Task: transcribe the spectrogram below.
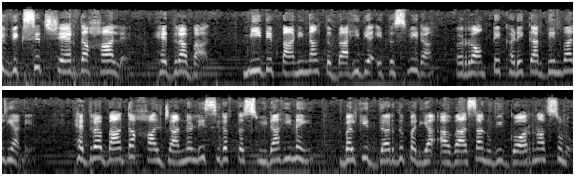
ਇਹ ਵਿਕਸਿਤ ਸ਼ਹਿਰ ਦਾ ਹਾਲ ਹੈ, ਹੈਦਰਾਬਾਦ। ਮੀਂਹ ਦੇ ਪਾਣੀ ਨਾਲ ਤਬਾਹੀ ਦੀਆਂ ਇਹ ਤਸਵੀਰਾਂ ਰੌਂਗਟੇ ਖੜੇ ਕਰ ਦੇਣ ਵਾਲੀਆਂ ਨੇ। ਹੈਦਰਾਬਾਦ ਦਾ ਹਾਲ ਜਾਣਨ ਲਈ ਸਿਰਫ ਤਸਵੀਰਾਂ ਹੀ ਨਹੀਂ, ਬਲਕਿ ਦਰਦ ਭਰੀਆਂ ਆਵਾਜ਼ਾਂ ਨੂੰ ਵੀ ਗੌਰ ਨਾਲ ਸੁਣੋ।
